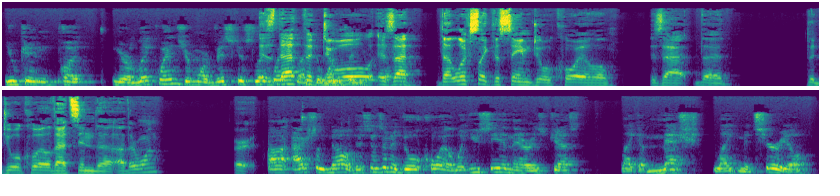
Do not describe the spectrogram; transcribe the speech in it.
you can put your liquids, your more viscous liquids. Is that like the ones dual? Is that that looks like the same dual coil? Is that the the dual coil that's in the other one? Or Uh, actually, no, this isn't a dual coil. What you see in there is just like a mesh-like material.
